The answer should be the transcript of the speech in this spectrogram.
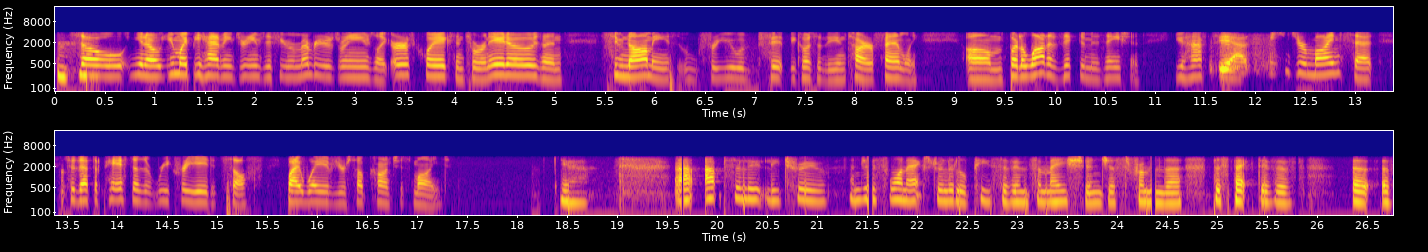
Mm-hmm. So you know you might be having dreams if you remember your dreams like earthquakes and tornadoes and tsunamis for you would fit because of the entire family. Um, but a lot of victimization. You have to yes. change your mindset so that the past doesn't recreate itself by way of your subconscious mind. Yeah. Uh, absolutely true. And just one extra little piece of information, just from the perspective of uh, of,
